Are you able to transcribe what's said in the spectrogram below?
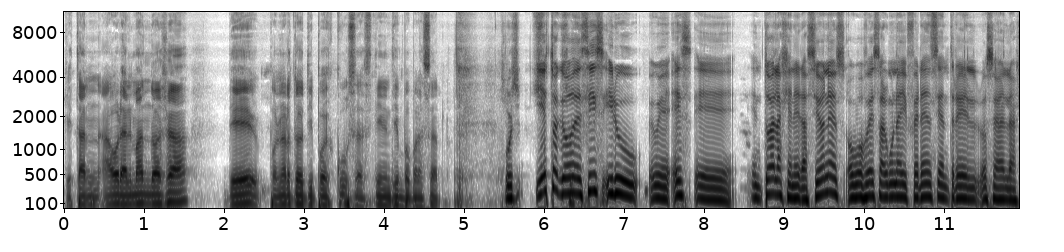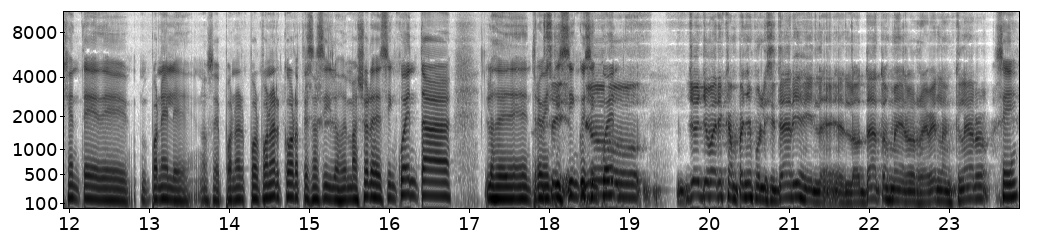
que están ahora al mando allá de poner todo tipo de excusas. Tienen tiempo para hacerlo. Y esto que vos decís, Iru, eh, ¿es eh, en todas las generaciones o vos ves alguna diferencia entre, el- o sea, la gente de, ponele, no sé, poner por poner cortes así, los de mayores de 50, los de entre 25 Sí, y 50? yo, yo hecho varias campañas publicitarias y le- los datos me lo revelan claro. Sí,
